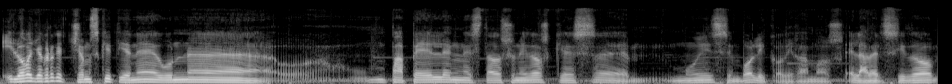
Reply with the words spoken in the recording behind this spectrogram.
Y luego yo creo que Chomsky tiene un, eh, un papel en Estados Unidos que es eh, muy simbólico, digamos, el haber sido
